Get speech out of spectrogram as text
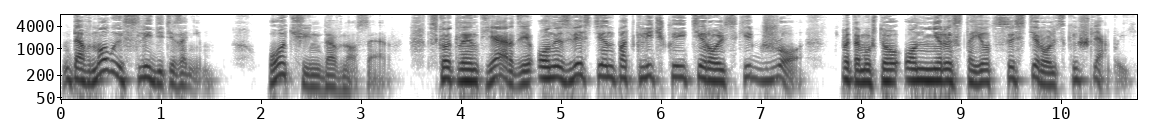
Давно вы следите за ним? Очень давно, сэр. В Скотленд-Ярде он известен под кличкой Тирольский Джо, потому что он не расстается с тирольской шляпой.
